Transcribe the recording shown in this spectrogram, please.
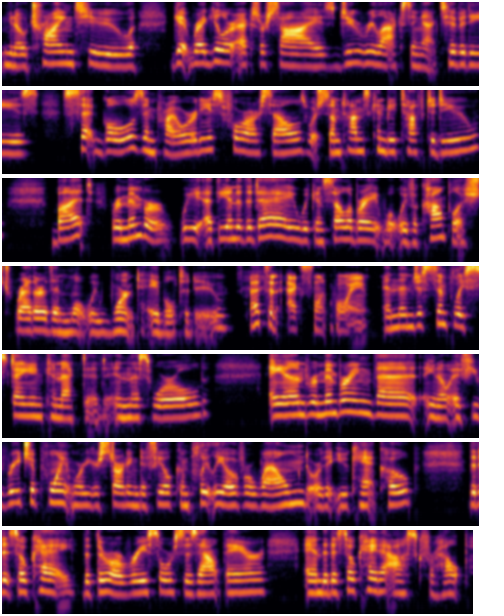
You know, trying to get regular exercise, do relaxing activities, set goals and priorities for ourselves, which sometimes can be tough to do. But remember, we, at the end of the day, we can celebrate what we've accomplished rather than what we weren't able to do. That's an excellent point. And then just simply staying connected in this world And remembering that, you know, if you reach a point where you're starting to feel completely overwhelmed or that you can't cope, that it's okay, that there are resources out there, and that it's okay to ask for help.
